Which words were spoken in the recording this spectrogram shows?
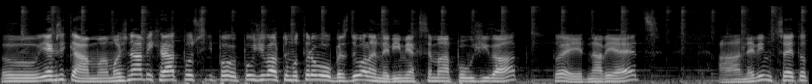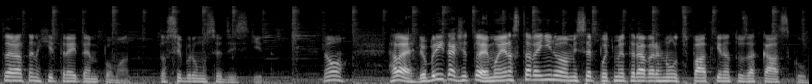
Uh, jak říkám, možná bych rád používal tu motorovou brzdu, ale nevím, jak se má používat. To je jedna věc. A nevím, co je to teda ten chytrý tempomat. To si budu muset zjistit. No, hele, dobrý, takže to je moje nastavení, no a my se pojďme teda vrhnout zpátky na tu zakázku.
